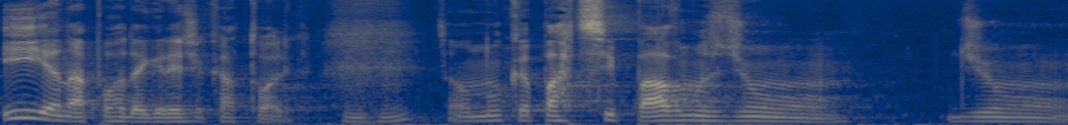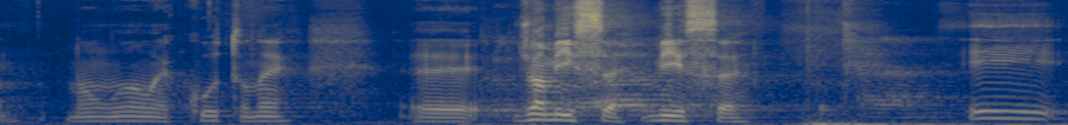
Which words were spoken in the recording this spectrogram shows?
ia na porta da igreja católica. Então nunca participávamos de um de um não, não é culto, né? É, de uma missa, missa. E,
